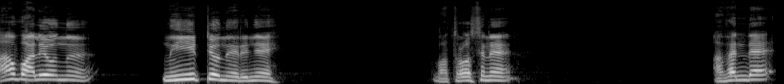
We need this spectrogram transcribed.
ആ വലയൊന്ന് നീട്ടി ഒന്ന് എരിഞ്ഞേ പത്രോസിന് അവന്റെ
